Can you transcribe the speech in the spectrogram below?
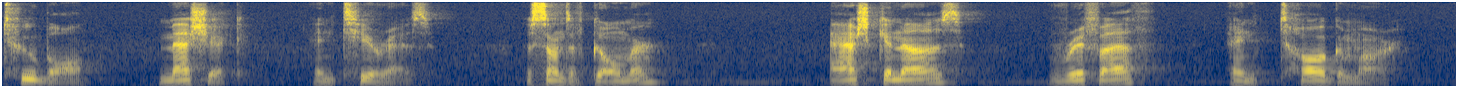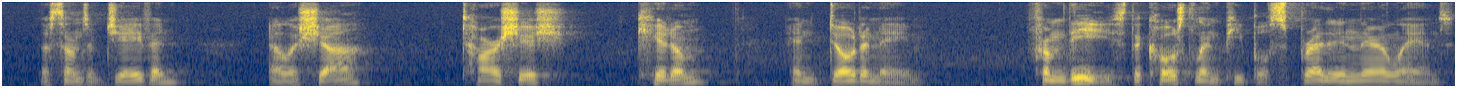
Tubal, Meshech, and Tiras. The sons of Gomer, Ashkenaz, Riphath, and Togarmah. The sons of Javan, Elisha, Tarshish, Kittim, and Dodanim. From these the coastland people spread in their lands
